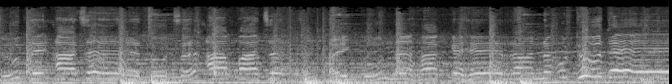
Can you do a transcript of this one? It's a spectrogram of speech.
असू दे आज तोच आवाज. ऐकून हा कहे रान उठू दे.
